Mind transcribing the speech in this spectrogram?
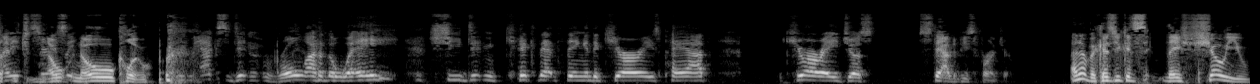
No, seriously, no clue. Max didn't roll out of the way. She didn't kick that thing into Curare's path. Curare just stabbed a piece of furniture. I know because you could see, they show you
